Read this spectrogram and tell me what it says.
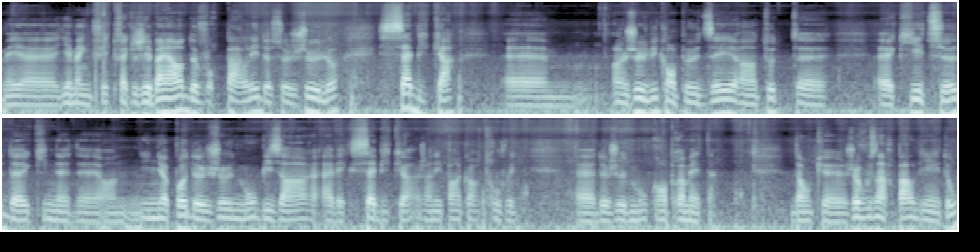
Mais euh, il est magnifique. Fait que j'ai bien hâte de vous reparler de ce jeu-là, Sabika. Euh, un jeu, lui, qu'on peut dire en toute euh, quiétude, il n'y a pas de jeu de mots bizarre avec Sabika. J'en ai pas encore trouvé de jeu de mots compromettant. Donc, euh, je vous en reparle bientôt.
